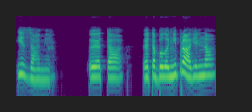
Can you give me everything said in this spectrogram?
и замер. Это... это было неправильно.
